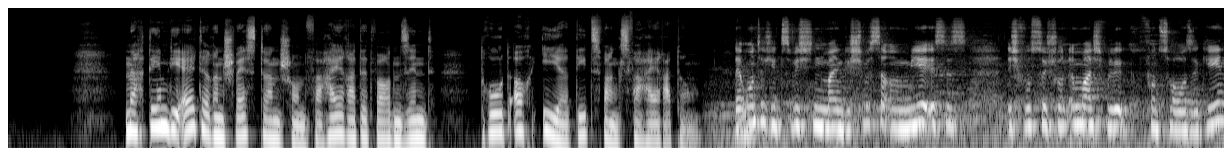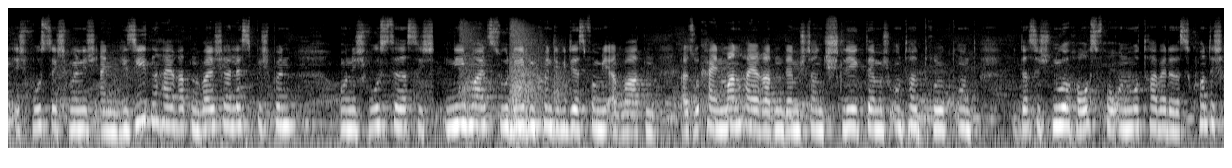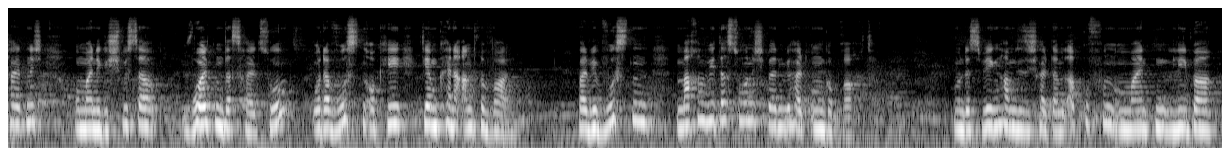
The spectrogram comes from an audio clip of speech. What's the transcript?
Nachdem die älteren Schwestern schon verheiratet worden sind, droht auch ihr die Zwangsverheiratung. Der Unterschied zwischen meinen Geschwistern und mir ist es, ich wusste schon immer, ich will von zu Hause gehen. Ich wusste, ich will nicht einen Jesiden heiraten, weil ich ja lesbisch bin. Und ich wusste, dass ich niemals so leben könnte, wie die das von mir erwarten. Also keinen Mann heiraten, der mich dann schlägt, der mich unterdrückt und dass ich nur Hausfrau und Mutter werde, das konnte ich halt nicht. Und meine Geschwister wollten das halt so oder wussten, okay, die haben keine andere Wahl. Weil wir wussten, machen wir das so nicht, werden wir halt umgebracht. Und deswegen haben die sich halt damit abgefunden und meinten, lieber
